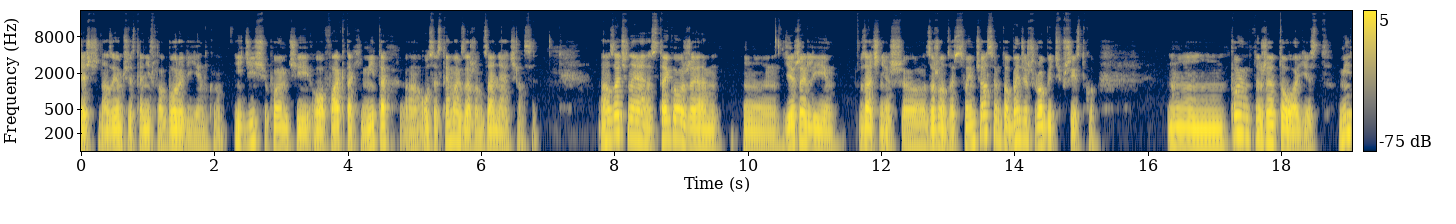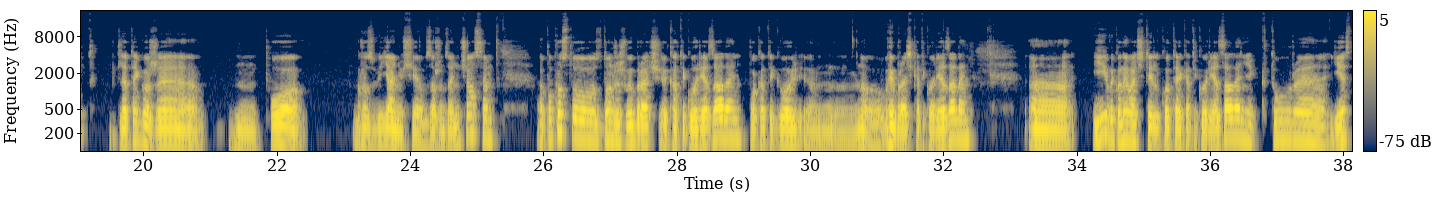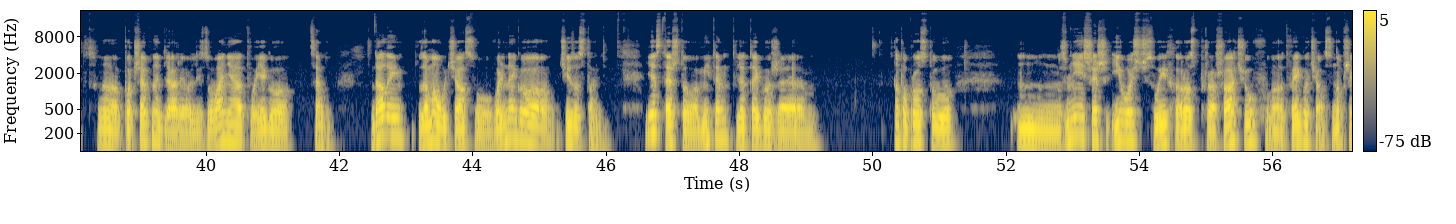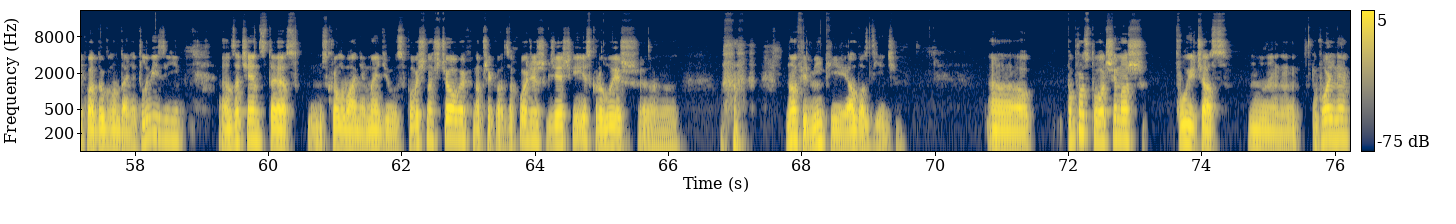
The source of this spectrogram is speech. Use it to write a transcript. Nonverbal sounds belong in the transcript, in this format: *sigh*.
Cześć, nazywam się Stanisław Borylienko i dziś opowiem Ci o faktach i mitach e, o systemach zarządzania czasem. Zacznę z tego, że mm, jeżeli zaczniesz e, zarządzać swoim czasem, to będziesz robić wszystko. Mm, powiem, że to jest mit, dlatego że mm, po rozwijaniu się w zarządzaniu czasem, po prostu zdążysz wybrać kategorię zadań, po kategorii, no, wybrać kategorię zadań e, i wykonywać tylko te kategorie zadań, które jest e, potrzebne dla realizowania Twojego celu. Dalej, za mało czasu wolnego Ci zostanie. Jest też to mitem, dlatego że no po prostu mm, zmniejszysz ilość swoich rozpraszaczów e, Twojego czasu, na przykład do oglądania telewizji, e, za częste sk- scrollowanie mediów społecznościowych, na przykład zachodzisz gdzieś i scrollujesz e, *laughs* no, filmiki albo zdjęcia. Po prostu otrzymasz Twój czas mm, wolny,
